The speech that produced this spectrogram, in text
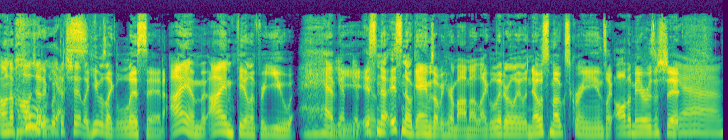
unapologetic with the shit. Like he was like, "Listen, I am, I am feeling for you heavy. Yep, yep, it's yep. no, it's no games over here, Mama. Like literally, no smoke screens, like all the mirrors and shit. yeah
